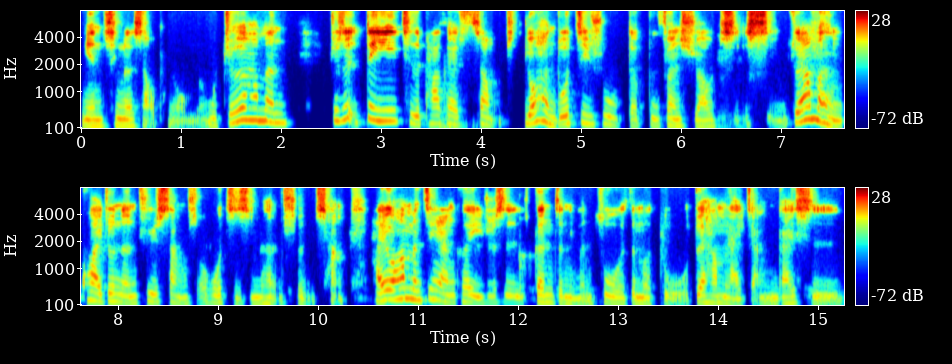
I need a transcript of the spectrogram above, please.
年轻的小朋友们，我觉得他们。就是第一，其实 podcast 上有很多技术的部分需要执行，所以他们很快就能去上手或执行的很顺畅。还有他们竟然可以就是跟着你们做这么多，对他们来讲应该是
